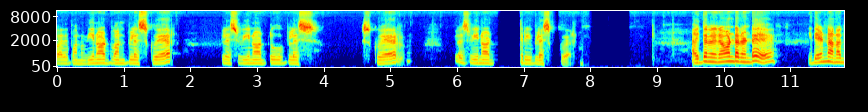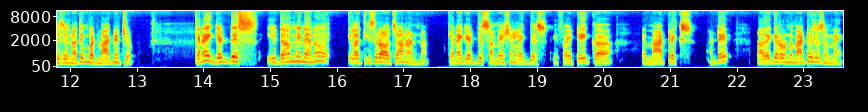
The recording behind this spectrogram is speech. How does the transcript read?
పది పన్ను V naught one plus square plus V naught two plus square plus V naught three plus square అయితే నేను ఏమంటానంటే ఇదేంటి అన్న this is nothing but magnitude can I get this ఈ టర్మ్ని నేను ఇలా తీసుకురావచ్చా అని అంటున్నాను. Can I get this summation like this if I take matrix? అంటే నా దగ్గర రెండు మ్యాట్రిక్సెస్ ఉన్నాయి.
